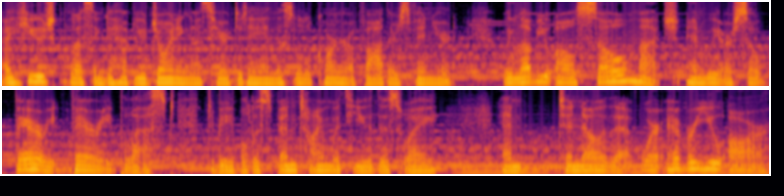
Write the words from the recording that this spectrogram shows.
a huge blessing to have you joining us here today in this little corner of Father's Vineyard. We love you all so much, and we are so very, very blessed to be able to spend time with you this way and to know that wherever you are,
